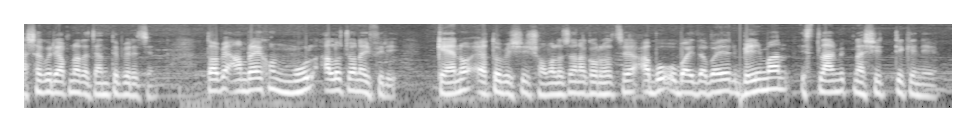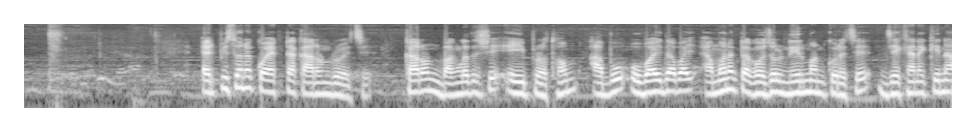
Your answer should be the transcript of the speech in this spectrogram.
আশা করি আপনারা জানতে পেরেছেন। তবে আমরা এখন মূল আলোচনায় ফিরি। কেন এত বেশি সমালোচনা করা হচ্ছে আবু ওবায়দা ভাইয়ের বেইমান ইসলামিক নাসিরটিকে নিয়ে? এর পিছনে কয়েকটা কারণ রয়েছে। কারণ বাংলাদেশে এই প্রথম আবু ওবায়দাবাই এমন একটা গজল নির্মাণ করেছে যেখানে কিনা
